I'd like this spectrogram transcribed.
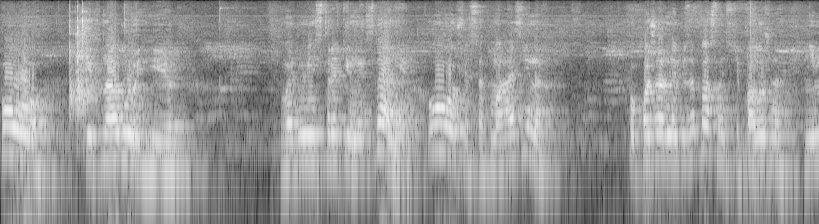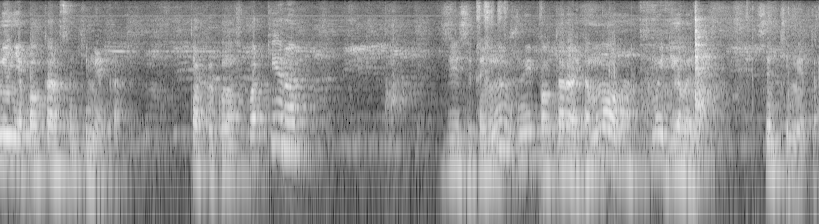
По технологии в административных зданиях, офисах, магазинах по пожарной безопасности положено не менее полтора сантиметра. Так как у нас квартира, здесь это не нужно, и полтора это много, мы делаем сантиметр.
